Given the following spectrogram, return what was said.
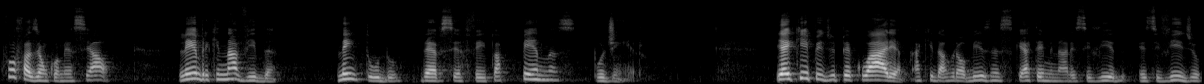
que for fazer um comercial, lembre que na vida nem tudo deve ser feito apenas por dinheiro. E a equipe de pecuária aqui da Rural Business quer terminar esse vídeo, esse vídeo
